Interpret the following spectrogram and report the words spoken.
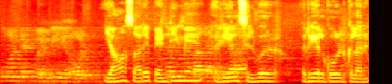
220 year old यहाँ सारे पेंटिंग में real silver real gold colour है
